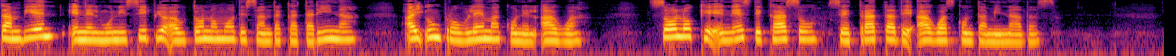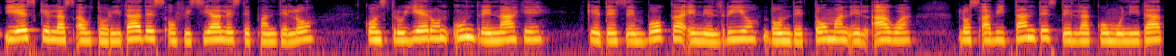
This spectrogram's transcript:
También en el municipio autónomo de Santa Catarina hay un problema con el agua, solo que en este caso se trata de aguas contaminadas. Y es que las autoridades oficiales de Panteló construyeron un drenaje que desemboca en el río donde toman el agua los habitantes de la comunidad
